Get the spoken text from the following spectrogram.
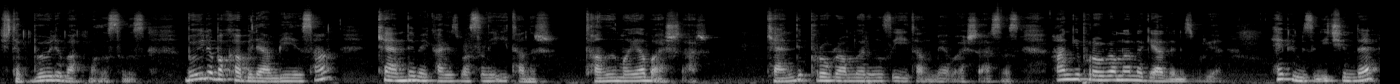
İşte böyle bakmalısınız. Böyle bakabilen bir insan kendi mekanizmasını iyi tanır. Tanımaya başlar. Kendi programlarınızı iyi tanımaya başlarsınız. Hangi programlarla geldiniz buraya? Hepimizin içinde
